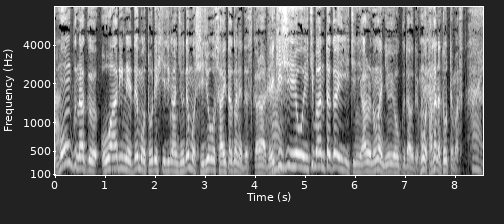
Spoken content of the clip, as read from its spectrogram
う文句なく終値でも取引時間中でも史上最高値ですから、はい、歴史上一番高い位置にあるのがニューヨークダウで、もう高値取ってます。はい、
